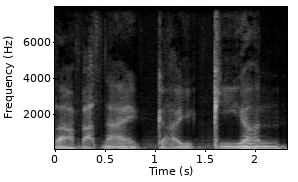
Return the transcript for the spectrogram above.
Selamat naik kaikian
